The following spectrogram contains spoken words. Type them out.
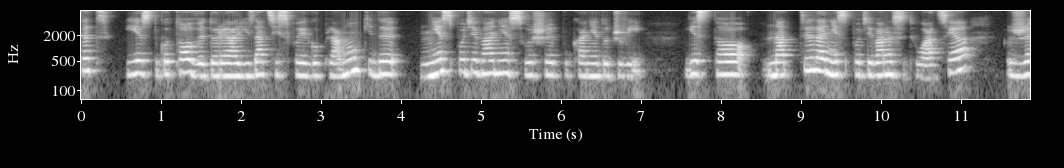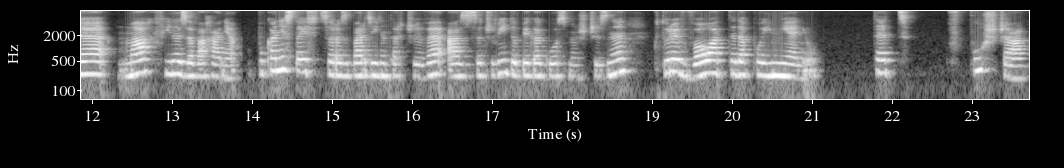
Ted jest gotowy do realizacji swojego planu, kiedy niespodziewanie słyszy pukanie do drzwi. Jest to na tyle niespodziewana sytuacja, że ma chwilę zawahania. Pukanie staje się coraz bardziej natarczywe, a z drzwi dobiega głos mężczyzny, który woła Teda po imieniu. Ted wpuszcza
